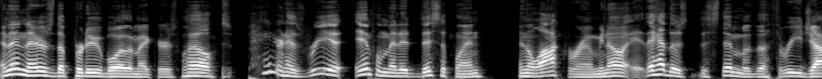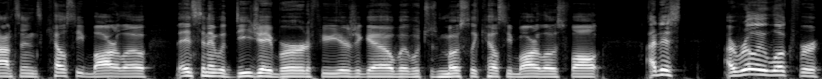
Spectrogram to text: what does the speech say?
And then there's the Purdue Boilermakers. Well, Painter has re-implemented discipline in the locker room. You know, they had those the stem of the three Johnsons, Kelsey Barlow, the incident with DJ Byrd a few years ago, but which was mostly Kelsey Barlow's fault. I just I really look for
